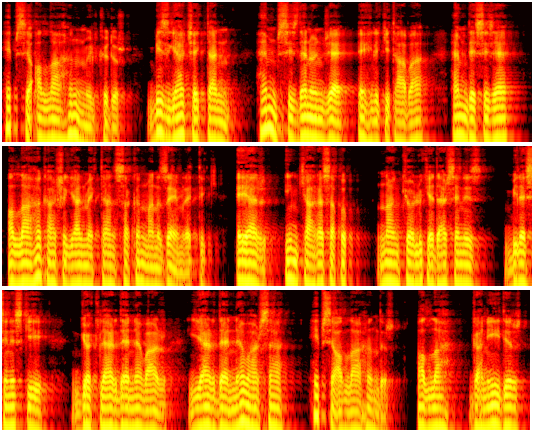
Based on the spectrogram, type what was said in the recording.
hepsi Allah'ın mülküdür. Biz gerçekten hem sizden önce ehli kitaba hem de size Allah'a karşı gelmekten sakınmanızı emrettik. Eğer inkara sapıp nankörlük ederseniz bilesiniz ki göklerde ne var, yerde ne varsa hepsi Allah'ındır. Allah ganidir,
